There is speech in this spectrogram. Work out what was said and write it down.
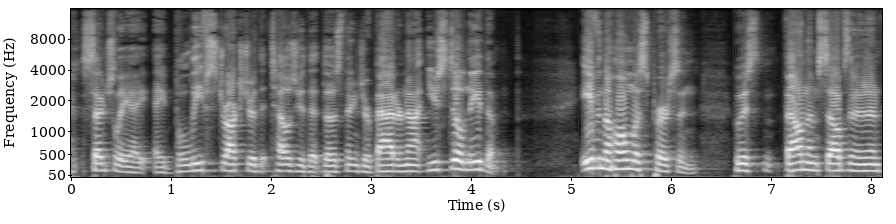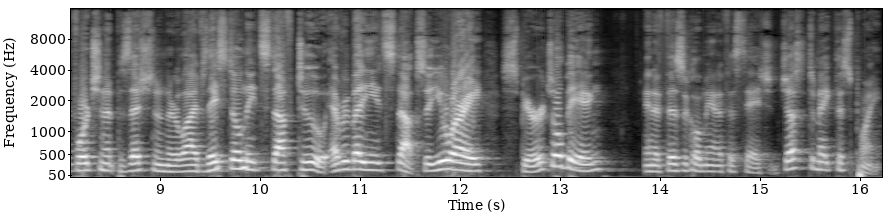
essentially a, a belief structure that tells you that those things are bad or not. You still need them. Even the homeless person who has found themselves in an unfortunate position in their lives, they still need stuff too. Everybody needs stuff. So you are a spiritual being in a physical manifestation. Just to make this point,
